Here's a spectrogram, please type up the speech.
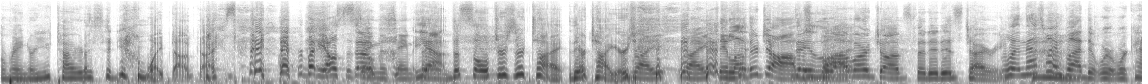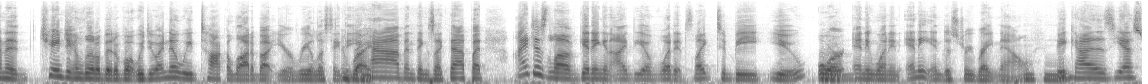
"Lorraine, are you tired?" I said, "Yeah, I'm wiped out, guys." Everybody else is So, saying the same thing. Yeah, the soldiers are tired. They're tired. right, right. They love their jobs. they but- love our jobs, but it is tiring. Well, and that's why I'm glad that we're, we're kind of changing a little bit of what we do. I know we talk a lot about your real estate that Right. you have and things like that, but I just love getting an idea of what it's like to be you or Mm-hmm. anyone in any industry right now. Because, yes,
